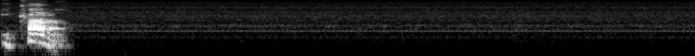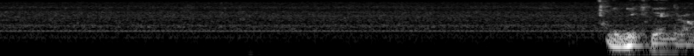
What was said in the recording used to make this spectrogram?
i Karo. I nikt nie grał.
